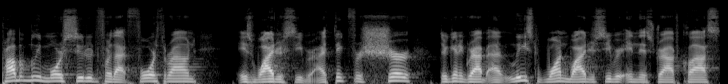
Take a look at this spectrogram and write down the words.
Probably more suited for that fourth round is wide receiver. I think for sure they're going to grab at least one wide receiver in this draft class.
